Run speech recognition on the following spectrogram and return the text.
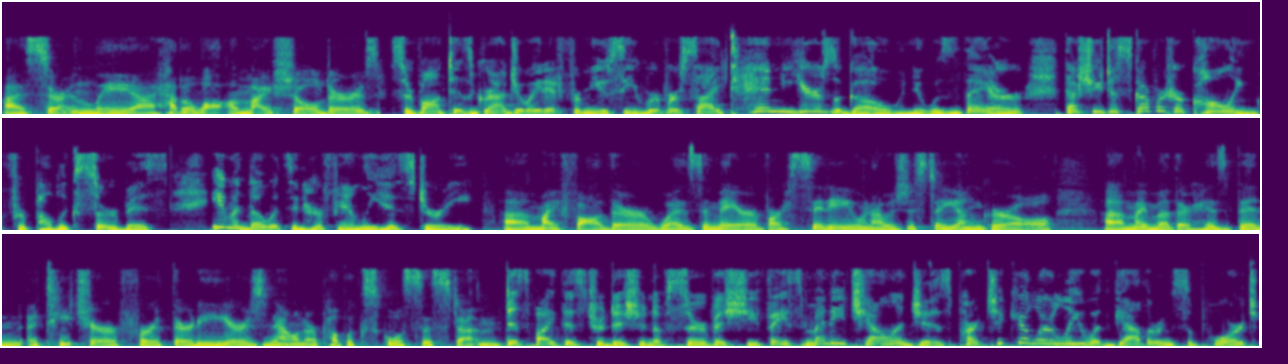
I certainly uh, had a lot on my shoulders. Cervantes graduated from UC Riverside 10 years ago, and it was there that she discovered her calling for public service, even though it's in her family history. Uh, my father was the mayor of our city when I was just a young girl. Uh, my mother has been a teacher for 30 years now in our public school system. Despite this tradition of service, she faced many challenges, particularly with gathering support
